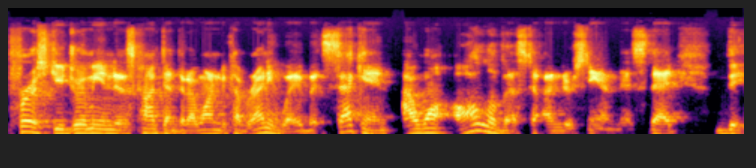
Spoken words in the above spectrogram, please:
first you drew me into this content that I wanted to cover anyway. But second, I want all of us to understand this that that,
